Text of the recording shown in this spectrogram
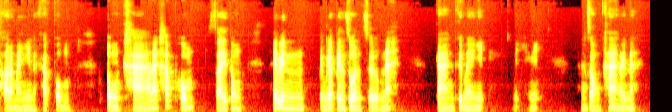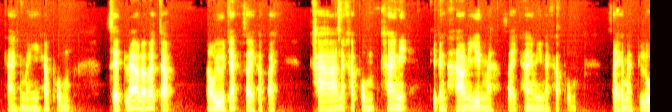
ถอดออกมาอย่างนี้นะครับ ผมตรงขานะครับ ผมใส่ตรงให้เป็นเป็นก็เป็นส่วนเสริมนะ กลางขึ้นมาอย่างนี้นี่อย่างนี้ ทั้งสองข้างเลยนะกลางขึ้นมาอย่างนี้ครับ ผมเสร็จแล้วเราก็จับเอายูแจ็คใส่เข้าไป ขานะครับ ผมข้างนี้ที่เป็นเท้านี่ยื่นมา ใส่ข้างนี้นะครับ ผมใส่เข้ามาเป็นรู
